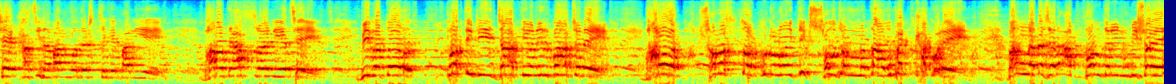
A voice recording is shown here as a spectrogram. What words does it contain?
শেখ হাসিনা বাংলাদেশ থেকে পালিয়ে ভারতে আশ্রয় নিয়েছে। বিগত প্রতিটি জাতীয় নির্বাচনে ভারত সমস্ত কূটনৈতিক সৌজন্যতা উপেক্ষা করে বাংলাদেশের আভ্যন্তরীণ বিষয়ে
